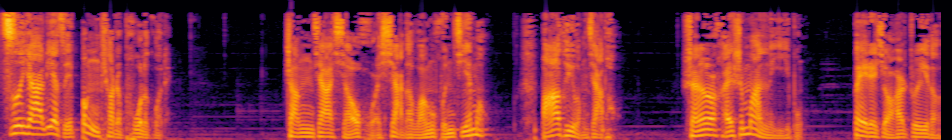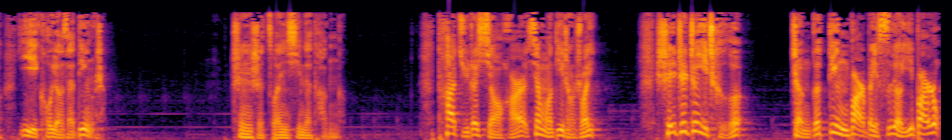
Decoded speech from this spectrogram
龇牙咧嘴，蹦跳着扑了过来。张家小伙吓得亡魂皆冒，拔腿往家跑，然而还是慢了一步，被这小孩追到，一口咬在腚上。真是钻心的疼啊！他举着小孩想往地上摔，谁知这一扯，整个腚瓣被撕掉一半肉，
